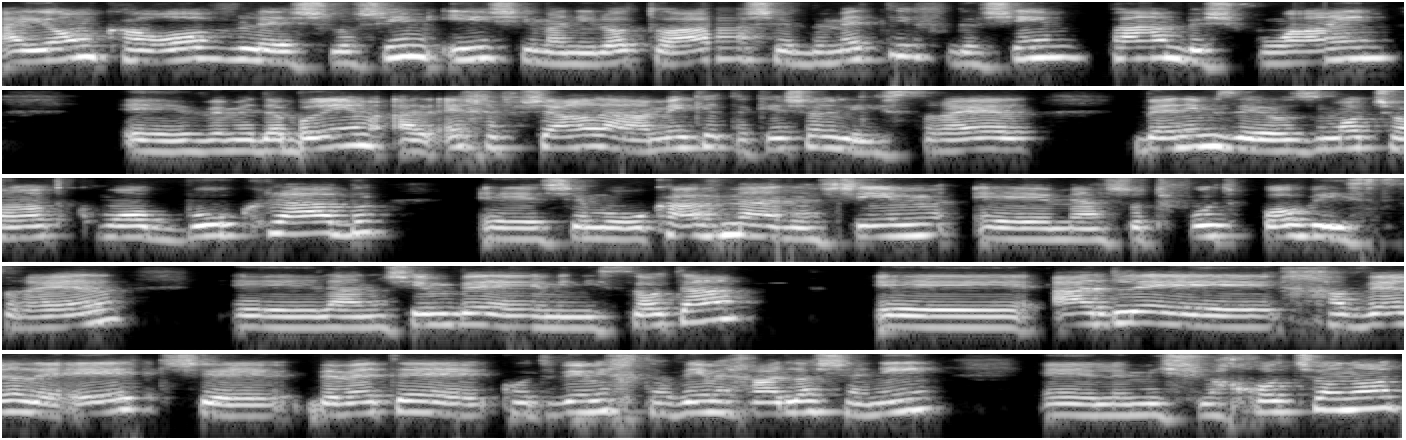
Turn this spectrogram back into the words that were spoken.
היום קרוב ל-30 איש אם אני לא טועה, שבאמת נפגשים פעם בשבועיים ומדברים על איך אפשר להעמיק את הקשר לישראל, בין אם זה יוזמות שונות כמו book club, שמורכב מאנשים מהשותפות פה בישראל, אה, לאנשים במיניסוטה, אה, עד לחבר לעט שבאמת אה, כותבים מכתבים אחד לשני למשלחות שונות,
